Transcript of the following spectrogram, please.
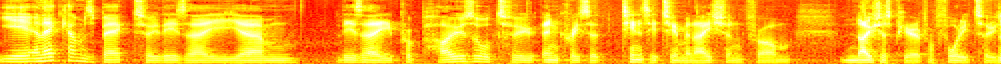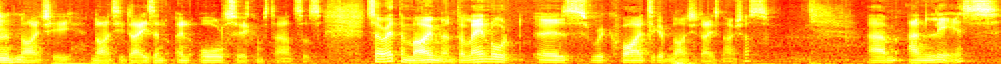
Yeah, and that comes back to there's a um, there's a proposal to increase a tenancy termination from notice period from 42 to mm-hmm. 90, 90 days in, in all circumstances. So at the moment, the landlord is required to give 90 days notice um, unless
